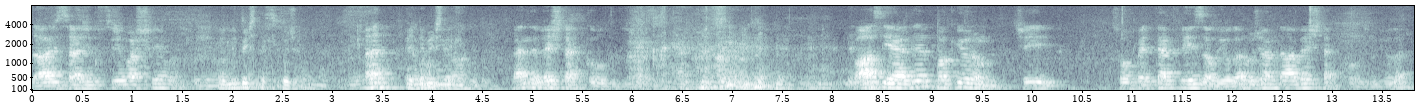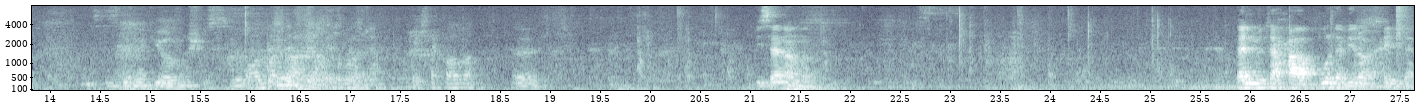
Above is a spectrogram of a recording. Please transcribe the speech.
Daha Risale-i Kutsi'ye başlayamadık. 55 dakika hocam. Ha? 55 dakika. Ben de 5 dakika oldu diyeceğim. Bazı yerde bakıyorum şey sohbetten feyiz alıyorlar. Hocam daha 5 dakika oldu diyorlar. Siz demek yormuşuz. Beş dakika olmadı. Evet. Bir sen anladın. El mütehabbune bir rahillah.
